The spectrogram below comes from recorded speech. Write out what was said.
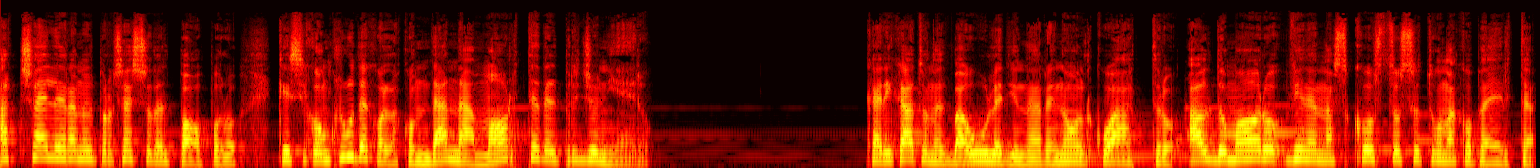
accelerano il processo del popolo, che si conclude con la condanna a morte del prigioniero. Caricato nel baule di una Renault 4, Aldo Moro viene nascosto sotto una coperta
